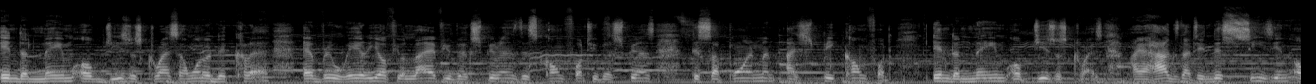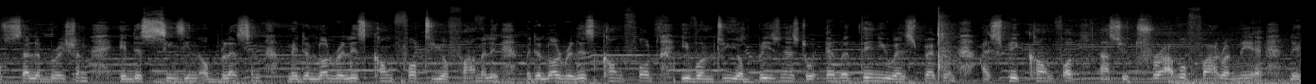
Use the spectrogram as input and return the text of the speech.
in the name of Jesus Christ. I want to declare every area of your life you've experienced discomfort, you've experienced disappointment. I speak comfort in the name of Jesus Christ. I ask that in this season of celebration, in this season of blessing, may the Lord release comfort to your family. May the Lord release comfort even to your business, to everything you are expecting. I speak comfort as you travel far and near. The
